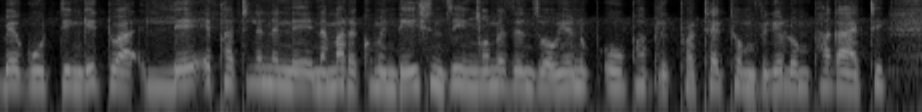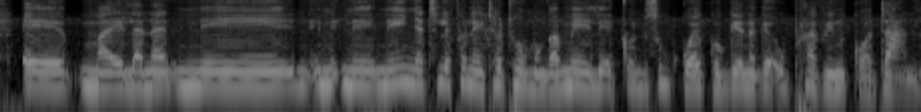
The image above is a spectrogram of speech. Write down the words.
bekudingidwa le ephathelene nama recommendations ingcome ezenziwa uyena upublic protector umvikelo womphakathi eh mayelana ne nenyathelo efana ithathwa umongameli eqondisa ubugwegwe kuyena ke uPravin Gordhan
